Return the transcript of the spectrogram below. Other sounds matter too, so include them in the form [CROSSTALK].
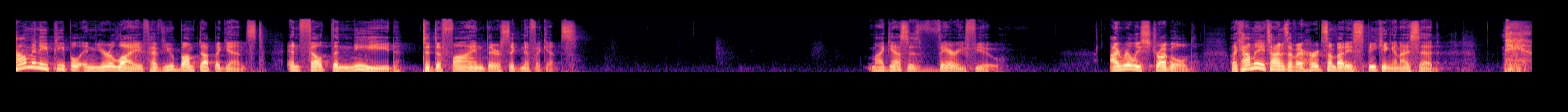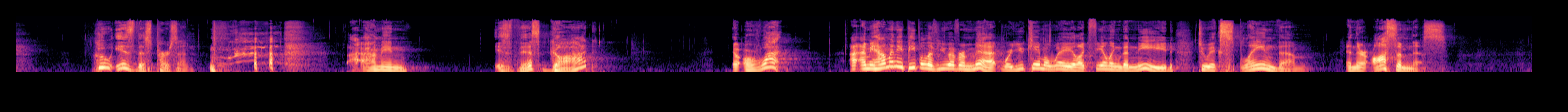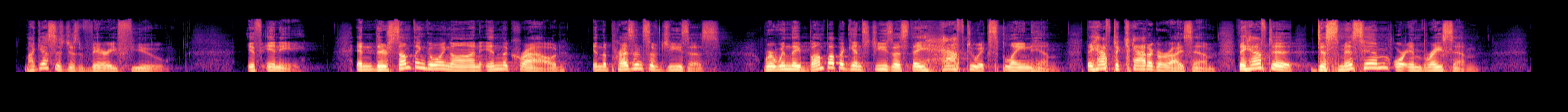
How many people in your life have you bumped up against and felt the need to define their significance? My guess is very few. I really struggled. Like, how many times have I heard somebody speaking and I said, Man, who is this person? [LAUGHS] I mean, is this God? Or what? I mean, how many people have you ever met where you came away like feeling the need to explain them and their awesomeness? My guess is just very few, if any. And there's something going on in the crowd, in the presence of Jesus, where when they bump up against Jesus, they have to explain him. They have to categorize him. They have to dismiss him or embrace him.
